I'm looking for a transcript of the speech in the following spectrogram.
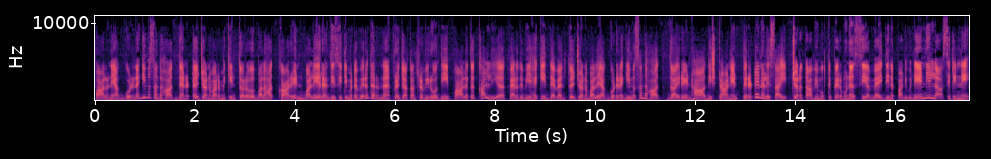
පාලනයක් ගොඩනැගීම සඳහා දැනට ජනවර්මිකින් තොරව බලහත්කාරයෙන් බලය රැඳී සිටීමට වෙරදරන ප්‍රජාතන්ත්‍ර විරෝධී පාලක කල්ලිය පැරදවිය හැකි දැවන්ත ජනබලයක් ගොඩනැගීම සඳහාත් ධෛරයෙන් හා අධිෂ්ඨානයෙන් පෙරට එන ලෙසයි ජනතා විමුක්ති පෙරමුණ සිය මැයිදින පණිවිඩයෙන් ඉල්ලා සිටින්නේ.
